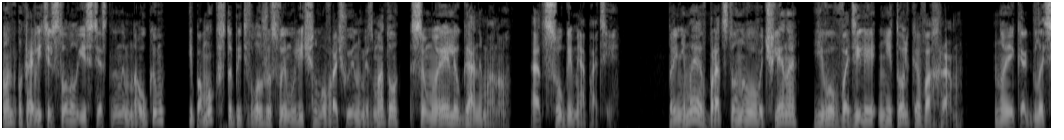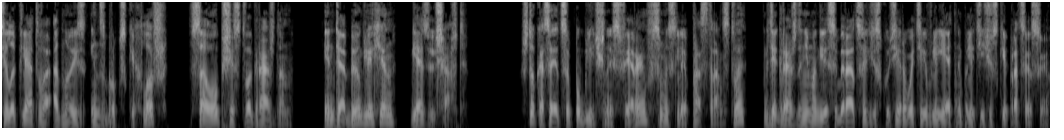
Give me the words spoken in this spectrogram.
Он покровительствовал естественным наукам и помог вступить в ложу своему личному врачу и нумизмату Самуэлю Ганеману, отцу гомеопатии. Принимая в братство нового члена, его вводили не только во храм, но и, как гласила клятва одной из инсбрукских лож, в сообщество граждан, in der. Что касается публичной сферы, в смысле пространства, где граждане могли собираться, дискутировать и влиять на политические процессы,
